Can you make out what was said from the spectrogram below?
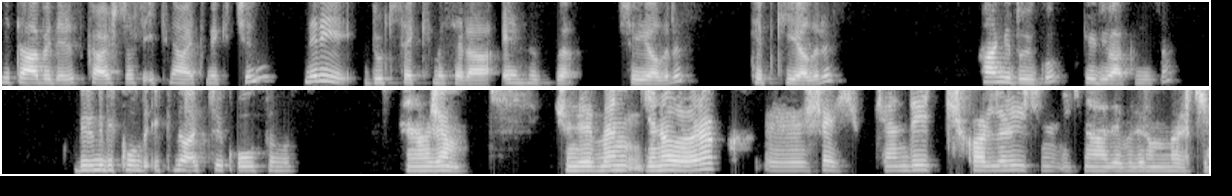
hitap ederiz karşı tarafı ikna etmek için? Nereyi dürtsek mesela en hızlı şeyi alırız, tepkiyi alırız? Hangi duygu geliyor aklınıza? Birini bir konuda ikna edecek olsanız. Yani hocam, şimdi ben genel olarak e, şey, kendi çıkarları için ikna edebilirim belki.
